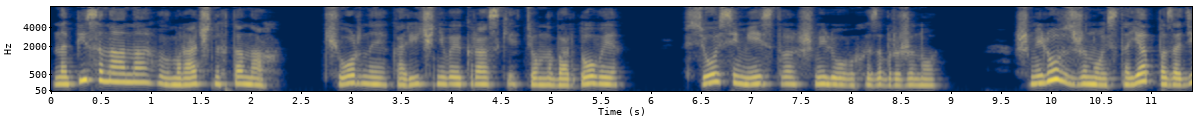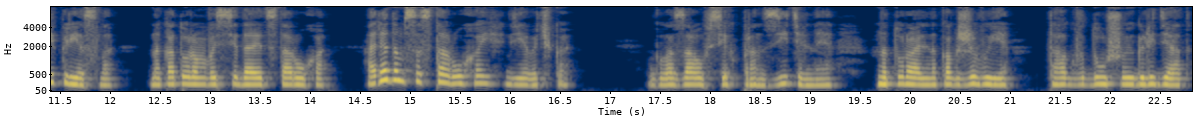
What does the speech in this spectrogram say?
Написана она в мрачных тонах. Черные, коричневые краски, темно-бордовые. Все семейство Шмелевых изображено. Шмелев с женой стоят позади кресла, на котором восседает старуха, а рядом со старухой девочка. Глаза у всех пронзительные, натурально как живые, так в душу и глядят.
